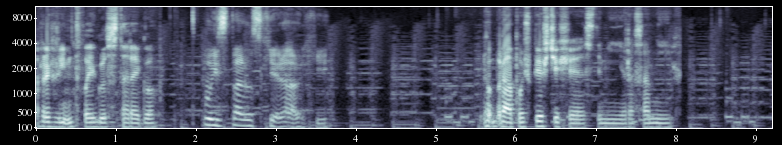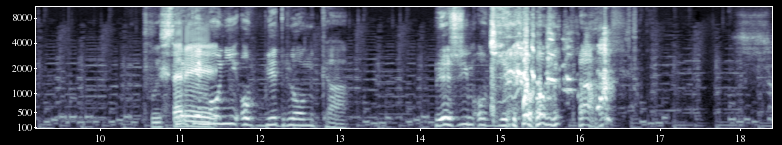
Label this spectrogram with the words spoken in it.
Reżim twojego starego. Twój starus hierarchii. Dobra, pośpieszcie się z tymi rasami. Twój stary. Hegemonii of Biedronka. Reżim Biedronka. Co?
